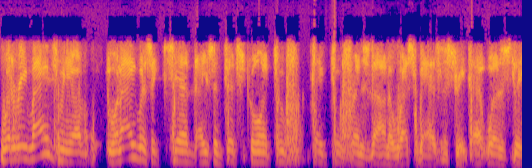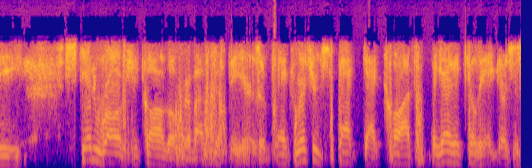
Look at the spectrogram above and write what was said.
What it reminds me of when I was a kid, I used to ditch school and two, take two friends down to West Madison Street. That was the Skid Row of Chicago for about 50 years. In fact, Richard Speck got caught, the guy that killed the nurses,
